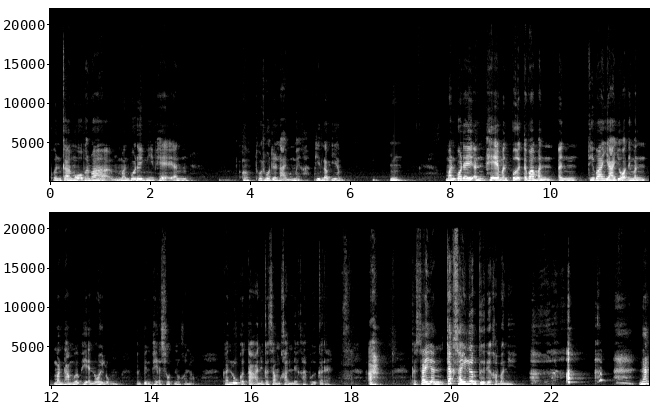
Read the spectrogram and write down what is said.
เพิ่นกาหมอเพิ่นว่ามันบ่ได้มีแผลอันเออโทษโทษเดือนหลายมึงไหมคะกินแล้วเอี้ยม อืม มันบ่ได้อันแผลมันเปิด แต่ว่ามัน อันที่ว่ายาหยอดนี่มันมันทำให้แผลน้อยลง มันเป็นแผลสดเนาะค่ะเนาะการลูกกระตานี่ก็สำคัญเด้ค่ะ เผื่อก็ได้อะก็ใส่อันจักใส่เรื่องตื่นเด้อค่ะบัดนี้ นั่ง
